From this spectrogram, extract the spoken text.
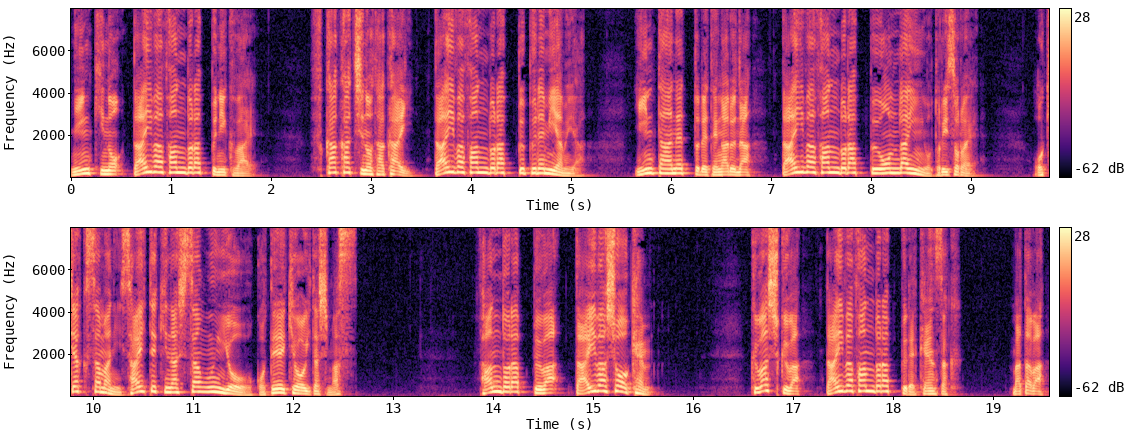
人気の大和ファンドラップに加え、付加価値の高い大和ファンドラッププレミアムや、インターネットで手軽な大和ファンドラップオンラインを取り揃え、お客様に最適な資産運用をご提供いたします。ファンドラップは大和証券。詳しくは大和ファンドラップで検索、または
